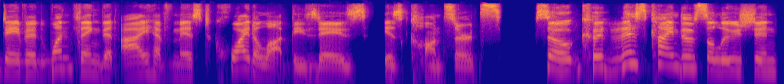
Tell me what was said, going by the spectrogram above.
David, one thing that I have missed quite a lot these days is concerts. So, could this kind of solution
